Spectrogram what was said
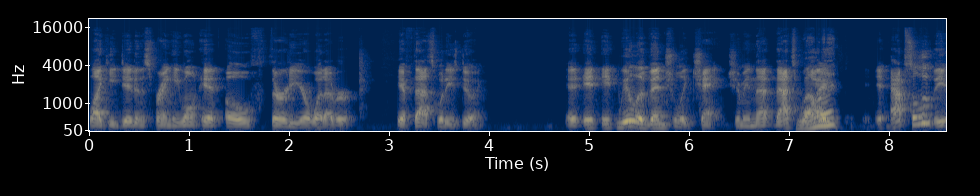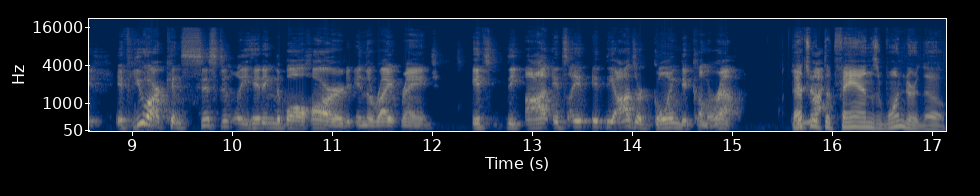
like he did in the spring. He won't hit 30 or whatever if that's what he's doing. It, it, will eventually change. I mean that that's why absolutely. If you are consistently hitting the ball hard in the right range, it's the odd. It's it, it, the odds are going to come around. That's You're what the fans wonder, though.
